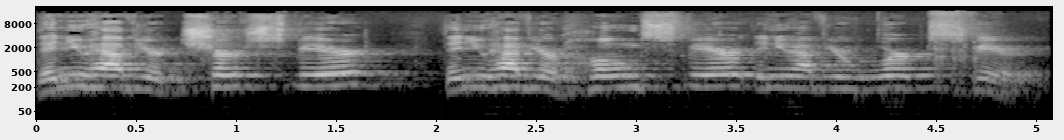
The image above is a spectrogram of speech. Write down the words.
Then you have your church sphere. Then you have your home sphere. Then you have your work sphere.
